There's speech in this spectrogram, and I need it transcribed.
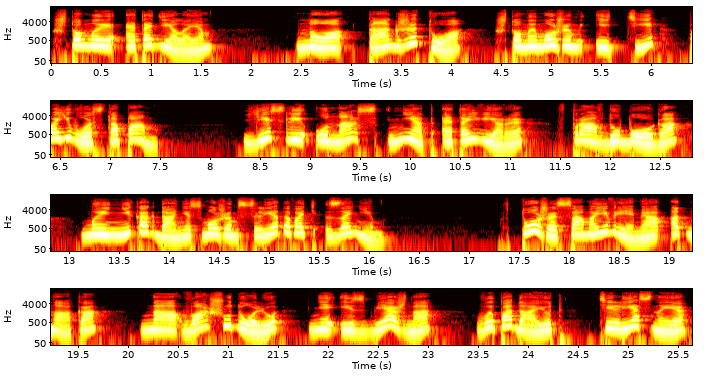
что мы это делаем, но также то, что мы можем идти по Его стопам. Если у нас нет этой веры в правду Бога, мы никогда не сможем следовать за Ним. В то же самое время, однако, на вашу долю неизбежно выпадают телесные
